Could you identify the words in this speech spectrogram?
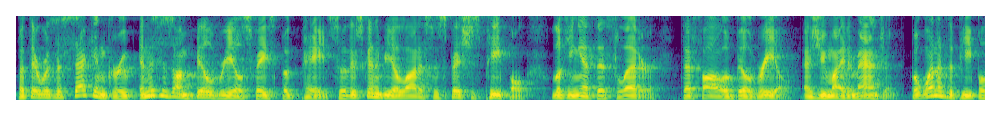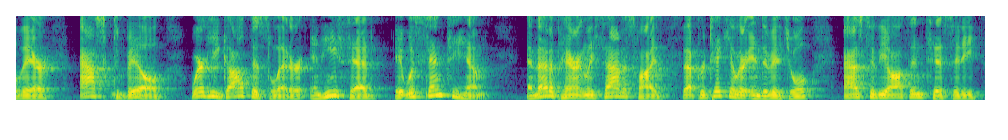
But there was a second group, and this is on Bill Reel's Facebook page, so there's going to be a lot of suspicious people looking at this letter that follow Bill Reel, as you might imagine. But one of the people there asked Bill where he got this letter, and he said it was sent to him. And that apparently satisfied that particular individual as to the authenticity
